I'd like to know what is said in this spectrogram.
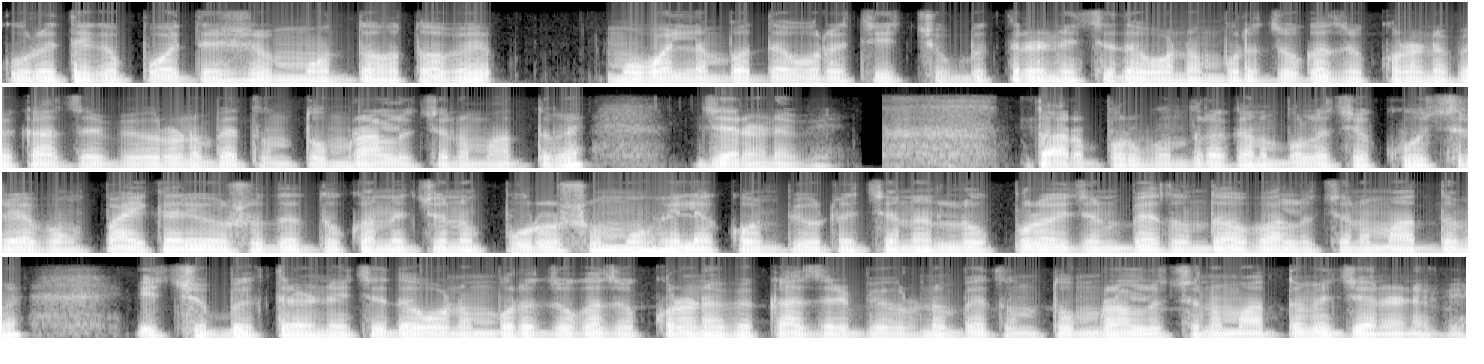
কুড়ি থেকে পঁয়ত্রিশের মধ্যে হতে হবে। মোবাইল নাম্বার দেওয়া রয়েছে, ইচ্ছুক ব্যক্তিরা নিচে দেওয়া নম্বরে যোগাযোগ করে নেবে, কাজের বিবরণ, বেতন, তোমরা আলোচনার মাধ্যমে জেনে নেবে। তারপর বন্ধুরা এখানে বলেছে খুচরা এবং পাইকারি ওষুধের দোকানের জন্য পুরুষ ও মহিলা কম্পিউটার জানার লোক প্রয়োজন, বেতন দেওয়া আলোচনার মাধ্যমে ইচ্ছুক ব্যক্তিরা নিচে দেওয়া নম্বরে যোগাযোগ করে নেবে, কাজের বিবরণ, বেতন, তোমরা আলোচনার মাধ্যমে জেনে নেবে।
